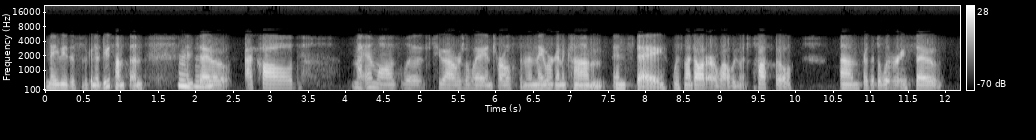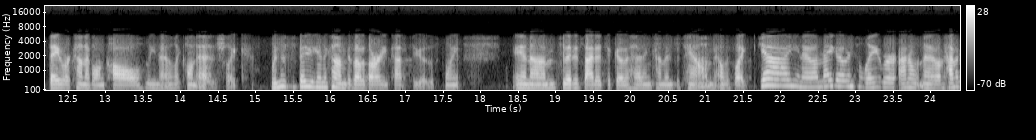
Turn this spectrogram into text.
maybe this is going to do something. And Mhm. so I called. My in-laws live two hours away in Charleston, and they were going to come and stay with my daughter while we went to the hospital um, for the delivery. So they were kind of on call, you know, like on edge, like when is this baby going to come? Because I was already past due at this point. And um, so they decided to go ahead and come into town. I was like, yeah, you know, I may go into labor. I don't know. I'm having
